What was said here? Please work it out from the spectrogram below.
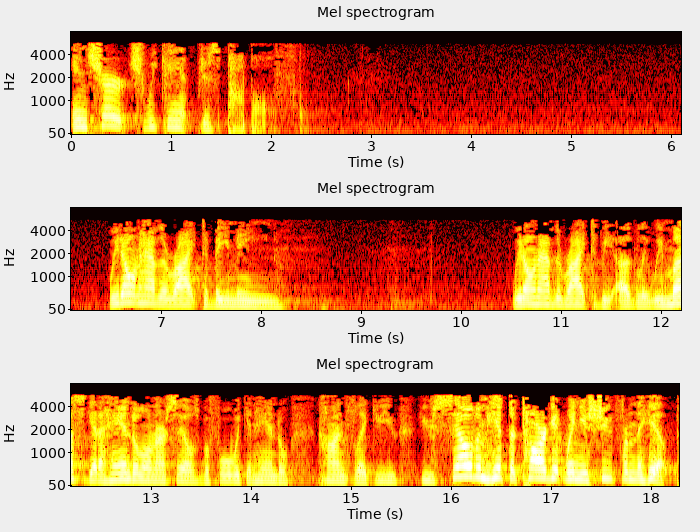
In church, we can't just pop off. We don't have the right to be mean. We don't have the right to be ugly. We must get a handle on ourselves before we can handle conflict. You, you seldom hit the target when you shoot from the hip.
